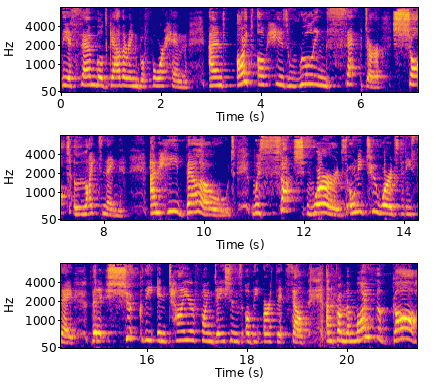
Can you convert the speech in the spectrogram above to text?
the assembled gathering before him. And out of his ruling scepter shot lightning. And he bellowed with such words, only two words did he say, that it shook the entire foundations of the earth itself. And from the mouth of God,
